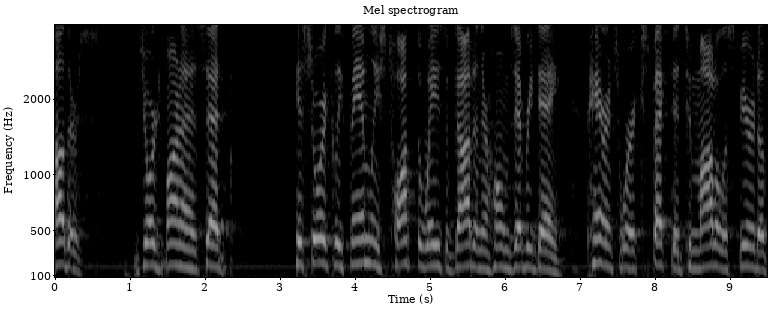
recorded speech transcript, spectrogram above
others. George Barna has said, Historically, families taught the ways of God in their homes every day. Parents were expected to model a spirit of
